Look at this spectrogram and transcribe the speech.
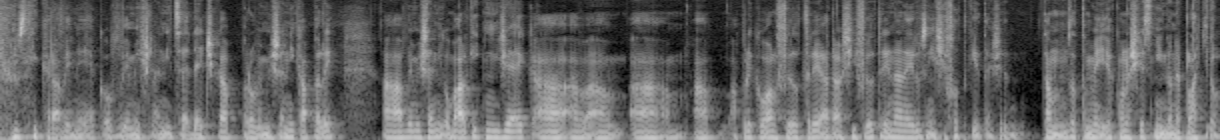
různý kraviny, jako vymyšlený CDčka pro vymyšlený kapely a vymyšlený obálky knížek a, a, a, a, a aplikoval filtry a další filtry na nejrůznější fotky, takže tam za to mi jako naštěstí nikdo neplatil.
